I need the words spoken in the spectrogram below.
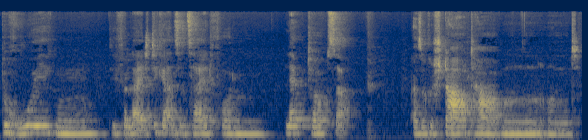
beruhigen, die vielleicht die ganze Zeit vor dem Laptop also gestarrt haben und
